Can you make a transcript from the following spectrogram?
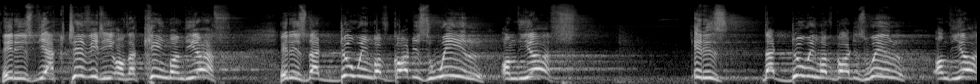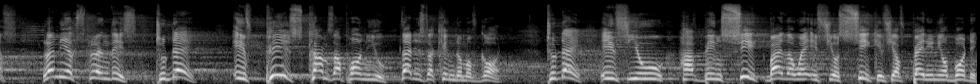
It is the activity of the king on the earth. It is the doing of God's will on the earth. It is the doing of God's will on the earth. Let me explain this. Today, if peace comes upon you, that is the kingdom of God. Today, if you have been sick, by the way, if you're sick, if you have pain in your body,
